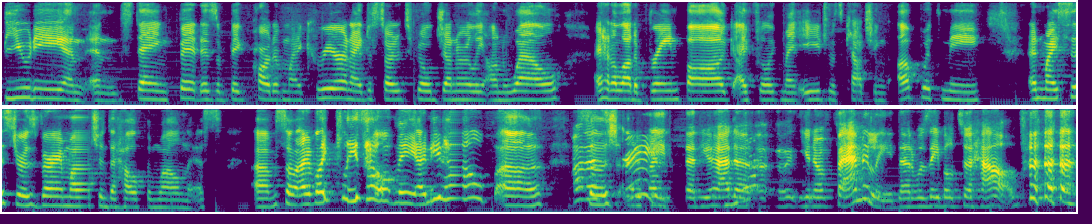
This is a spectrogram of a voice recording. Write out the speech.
beauty and and staying fit is a big part of my career and i just started to feel generally unwell. I had a lot of brain fog. I feel like my age was catching up with me. And my sister is very much into health and wellness um, so I'm like, please help me. I need help. Uh, oh, that's so great that you had yeah. a, a, you know family that was able to help. for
